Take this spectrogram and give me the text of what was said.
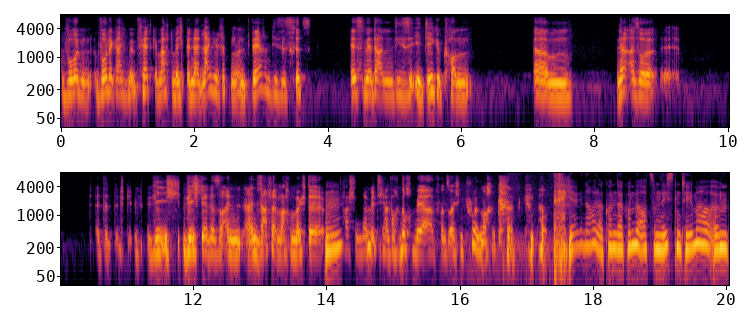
wurden, wurde gar nicht mit dem Pferd gemacht, aber ich bin dann lang geritten und während dieses Ritts ist mir dann diese Idee gekommen, ähm, ne, also äh, wie ich, wie ich gerne so einen, einen Sattel machen möchte, mhm. Taschen, damit ich einfach noch mehr von solchen Touren machen kann. Genau. Ja, genau, da kommen, da kommen wir auch zum nächsten Thema. Ähm,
